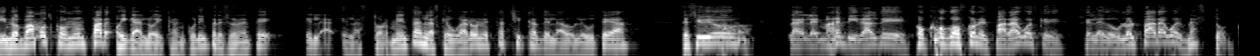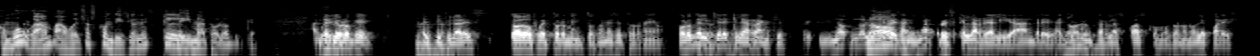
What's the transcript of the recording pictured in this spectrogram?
Y nos vamos con un par, oiga, lo de Cancún impresionante, en, la- en las tormentas en las que jugaron estas chicas de la WTA. Usted sí vio la, la imagen viral de Coco Goff con el paraguas, que se le dobló el paraguas. ¿Cómo jugaban bajo esas condiciones climatológicas? Andrés, Bueno, yo creo que el Ajá. titular es todo fue tormentoso en ese torneo. ¿Por dónde le Pero quiere sí. que le arranque? Pues, No, no lo No. quiero desanimar, pero es que la realidad, Andrés. Hay No, que contar las cosas como son, ¿o no le parece?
